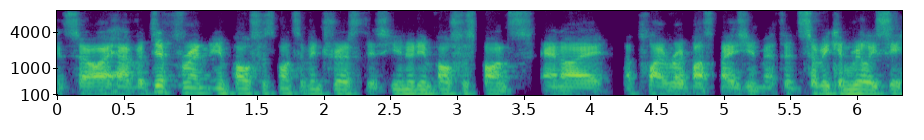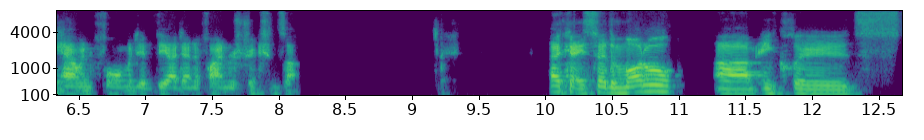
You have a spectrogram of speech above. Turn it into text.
And so I have a different impulse response of interest, this unit impulse response, and I apply robust Bayesian methods. So we can really see how informative the identifying restrictions are. Okay, so the model um, includes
